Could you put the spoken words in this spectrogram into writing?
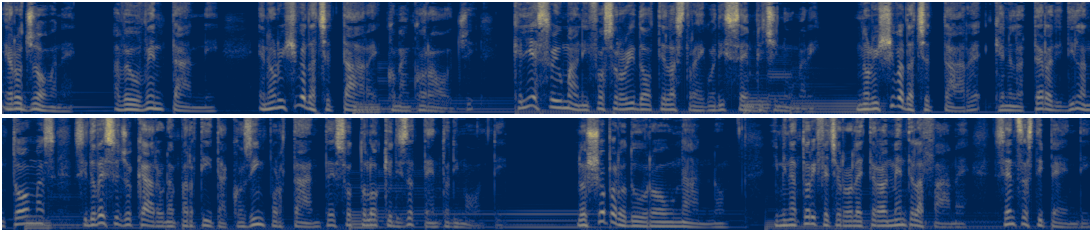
Ero giovane, avevo vent'anni e non riuscivo ad accettare, come ancora oggi, che gli esseri umani fossero ridotti alla stregua di semplici numeri. Non riuscivo ad accettare che nella terra di Dylan Thomas si dovesse giocare una partita così importante sotto l'occhio disattento di molti. Lo sciopero durò un anno. I minatori fecero letteralmente la fame, senza stipendi,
